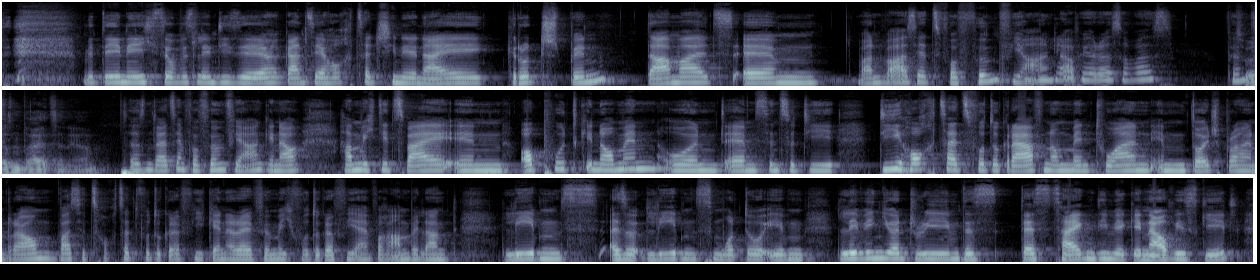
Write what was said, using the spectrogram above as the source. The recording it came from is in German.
mit denen ich so ein bisschen in diese ganze Hochzeitsschiene gerutscht bin. Damals, ähm, wann war es jetzt, vor fünf Jahren, glaube ich, oder sowas? Fünf? 2013, ja. 2013, vor fünf Jahren, genau, haben mich die zwei in Obhut genommen und ähm, sind so die, die Hochzeitsfotografen und Mentoren im deutschsprachigen Raum, was jetzt Hochzeitsfotografie generell für mich Fotografie einfach anbelangt. Lebens, also Lebensmotto eben, living your dream, das, das zeigen die mir genau, wie es geht.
